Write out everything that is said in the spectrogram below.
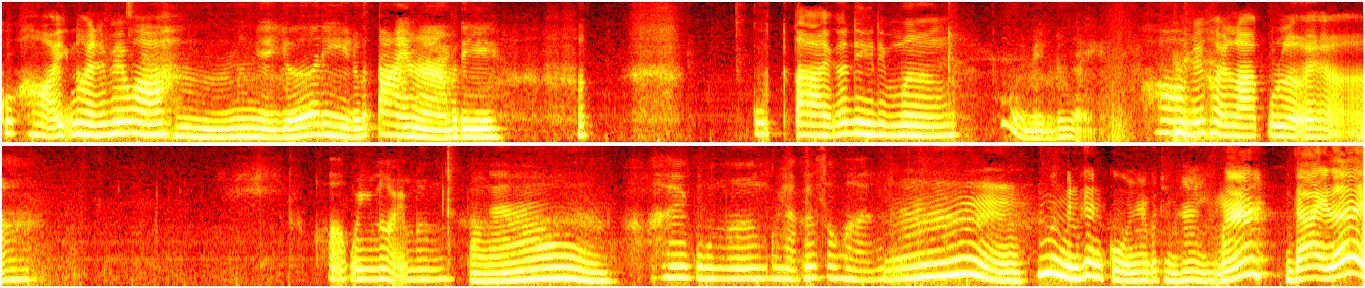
กูขออีกหน่อยได้ไหมวะ อืมมึงอย่าเยอะดิเดี๋ยวก็ตายห่าพอดี กูตายก็ดีดิมึงพูดไปเรื่อย พ่อไม่เคยรักกูเลยอะ ขอกูอีกหน่อยมึงพอแล้ว ให้กูมึงกูอยากขึ้นสวรรค์อืม มึงเป็นเพื่อนกูยังไงก็ถึงให้ มา ได้เลย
